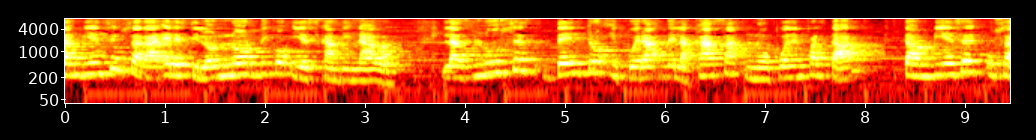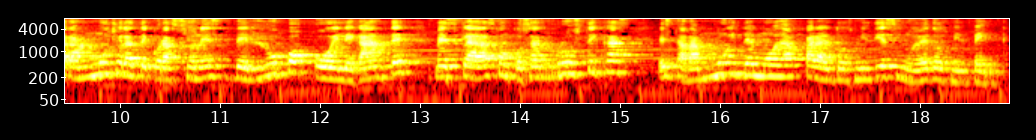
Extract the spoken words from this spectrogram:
También se usará el estilo nórdico y escandinavo. Las luces dentro y fuera de la casa no pueden faltar. También se usarán mucho las decoraciones de lujo o elegante mezcladas con cosas rústicas. Estará muy de moda para el 2019-2020.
